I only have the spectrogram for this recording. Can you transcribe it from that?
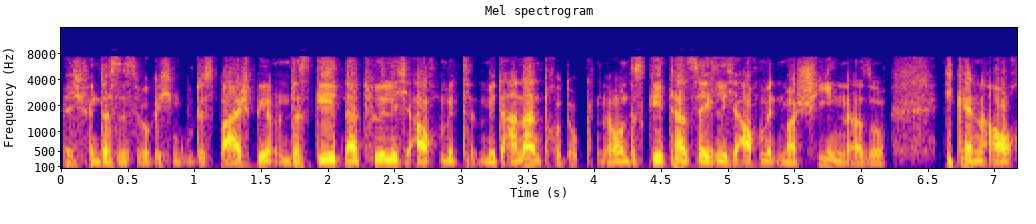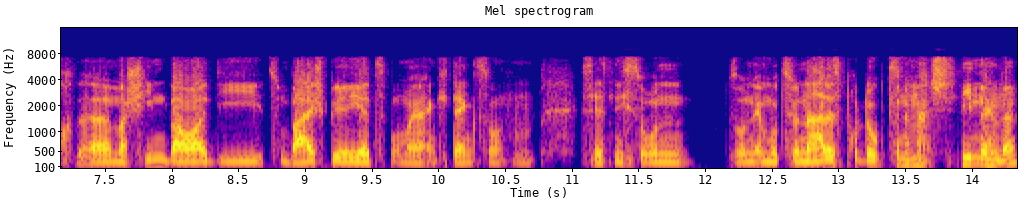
Ich finde, das ist wirklich ein gutes Beispiel. Und das geht natürlich auch mit, mit anderen Produkten. Ne? Und das geht tatsächlich auch mit Maschinen. Also ich kenne auch äh, Maschinenbauer, die zum Beispiel jetzt, wo man ja eigentlich denkt, so, hm, ist jetzt nicht so ein so ein emotionales Produkt, so eine Maschine, ne?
